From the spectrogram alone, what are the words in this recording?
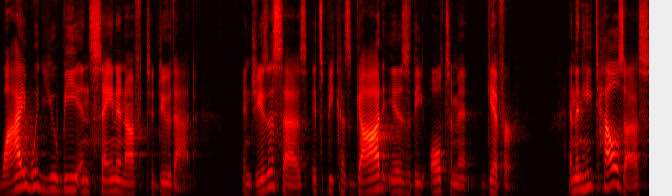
Why would you be insane enough to do that? And Jesus says it's because God is the ultimate giver. And then he tells us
